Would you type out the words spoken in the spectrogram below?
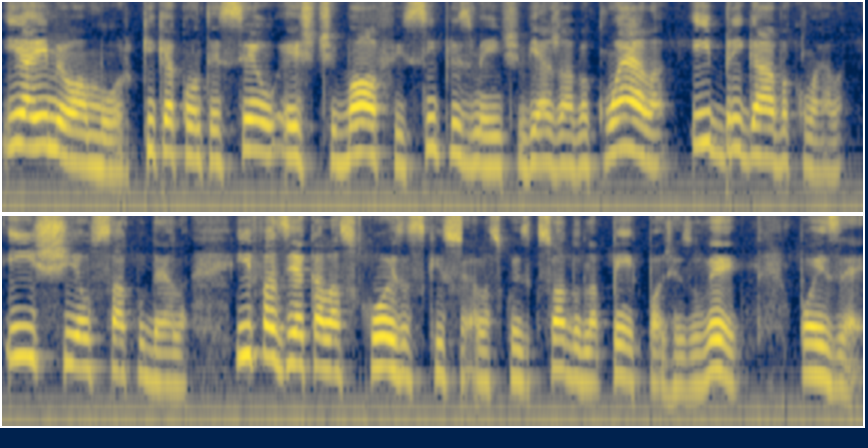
E aí, meu amor, o que, que aconteceu? Este bofe simplesmente viajava com ela e brigava com ela, enchia o saco dela e fazia aquelas coisas que aquelas coisas que só a dona Penha pode resolver. Pois é.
